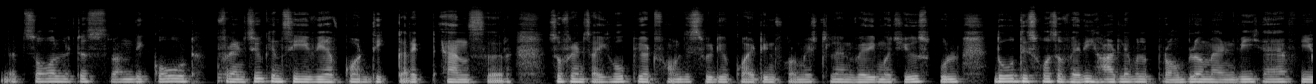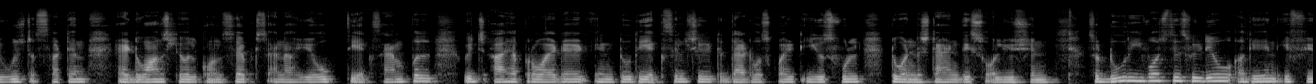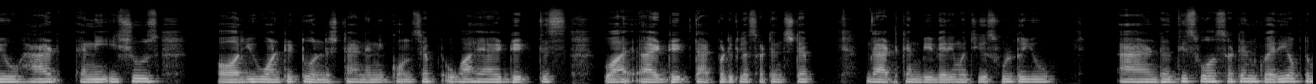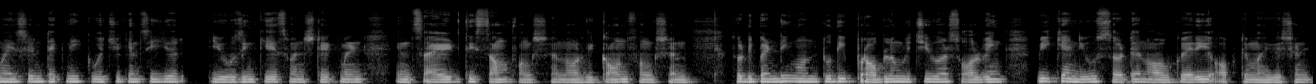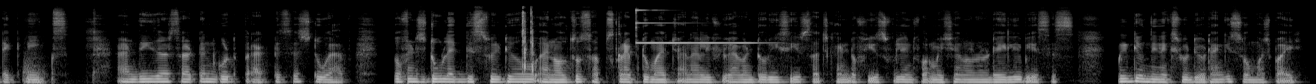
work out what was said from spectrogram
that's all. Let us run the code. Friends you can see we have got the correct answer. So friends i hope you had found this video quite informational and very much useful. Though this was a very hard level problem and we have used certain advanced level concepts and i hope the example which i have provided into the excel sheet that was quite useful to understand the solution. So do rewatch this video. Again if you had any issues or you wanted to understand any concept why i did this why i did that particular certain step that can be very much useful to you. And this was certain query optimization technique which you can see here using case when statement inside the sum function or the count function. So depending on to the problem which you are solving we can use certain query optimization techniques. And these are certain good practices to have so friends do like this video and also subscribe to my channel if you haven't to receive such kind of useful information on a daily basis. Meet you in the next video. Thank you so much. Bye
